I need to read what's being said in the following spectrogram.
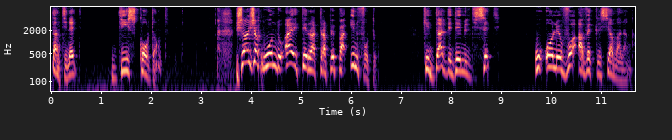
tantinettes discordantes. Jean-Jacques Wondo a été rattrapé par une photo qui date de 2017 où on le voit avec Christian Malanga.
